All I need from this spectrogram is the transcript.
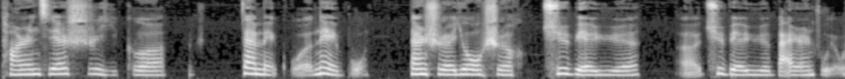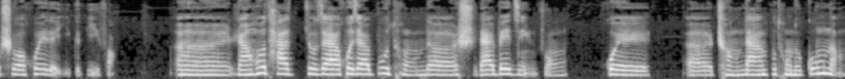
唐人街是一个在美国内部，但是又是区别于。呃，区别于白人主流社会的一个地方，呃，然后他就在会在不同的时代背景中会呃承担不同的功能。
